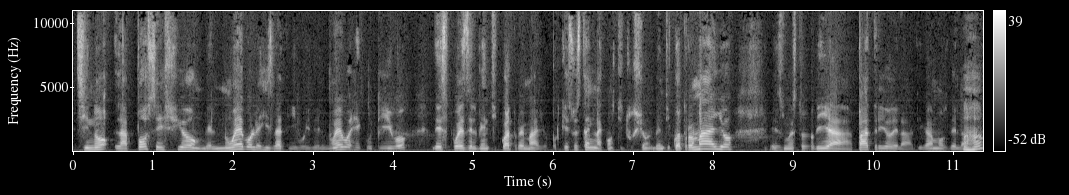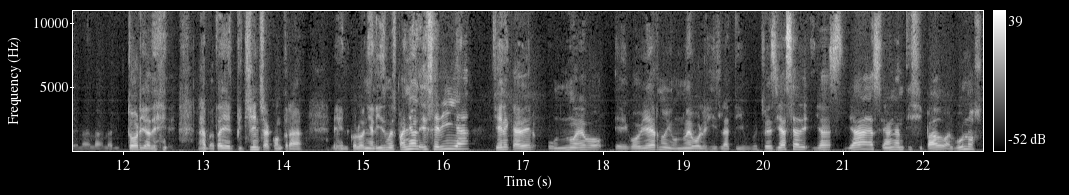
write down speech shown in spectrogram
sino la posesión del nuevo legislativo y del nuevo ejecutivo después del 24 de mayo, porque eso está en la Constitución. El 24 de mayo es nuestro día patrio de la, digamos, de la, la victoria de la batalla del Pichincha contra el colonialismo español. Ese día tiene que haber un nuevo eh, gobierno y un nuevo legislativo. Entonces ya se, ya, ya se han anticipado algunos,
